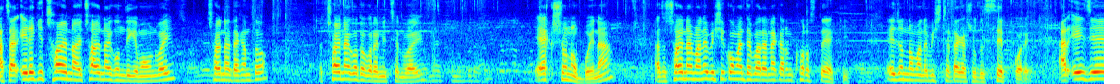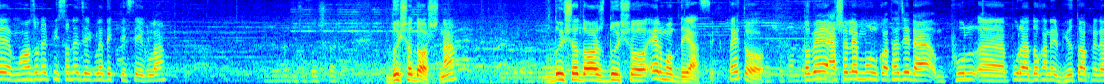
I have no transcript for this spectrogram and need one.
আচ্ছা আর এটা কি ছয় নয় ছয় নয় কোন দিকে, মামুন ভাই? ছয় নয়, দেখান তো। ছয় নয় কত করে নিচ্ছেন ভাই? একশো নব্বই না? আচ্ছা ছয় নয় মানে বেশি কমাইতে পারে না, কারণ খরচ তো একই। এই জন্য মানে বিশটা টাকা শুধু সেভ করে। আর এই যে মহাজনের পিছনে যেগুলো দেখতেছি, এগুলা দুইশো দশ না? দুইশো দশ, দুইশো এর মধ্যে আছে, তাই তো? তবে আসলে মূল কথা যেটা, ফুল পুরা দোকানের ভিউ তো আপনারা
